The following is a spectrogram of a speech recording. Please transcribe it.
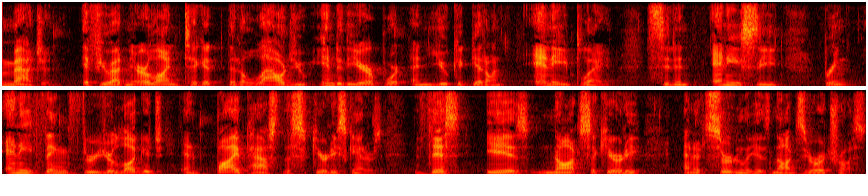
Imagine if you had an airline ticket that allowed you into the airport and you could get on any plane, sit in any seat, bring anything through your luggage, and bypass the security scanners. This is not security, and it certainly is not zero trust.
